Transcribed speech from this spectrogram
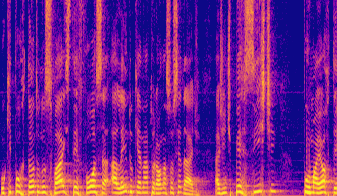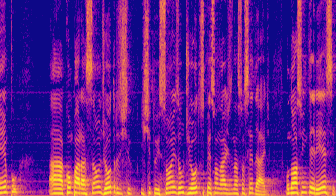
o que, portanto, nos faz ter força além do que é natural na sociedade. A gente persiste por maior tempo a comparação de outras instituições ou de outros personagens na sociedade. O nosso interesse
